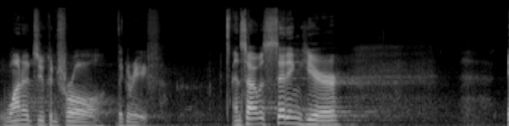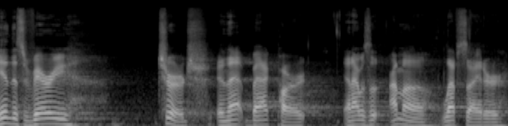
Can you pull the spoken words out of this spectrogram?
wanted to control the grief. And so I was sitting here in this very church in that back part, and I was I'm a left sider,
